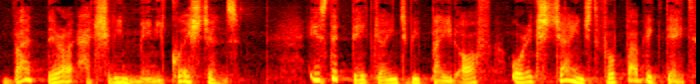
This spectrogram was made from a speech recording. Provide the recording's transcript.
but there are actually many questions. Is the debt going to be paid off or exchanged for public debt?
